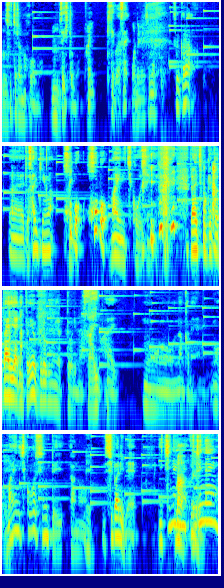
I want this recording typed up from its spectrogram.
うんそちらの方も、うんぜひともはい。来てください。お願いします。それから、えっ、と、最近は、ほぼ、ほぼ毎日更新。ライチポケットダイアリーというブログもやっております。はい。もう、なんかね、もう毎日更新って、あのえ、縛りで、一年、一年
